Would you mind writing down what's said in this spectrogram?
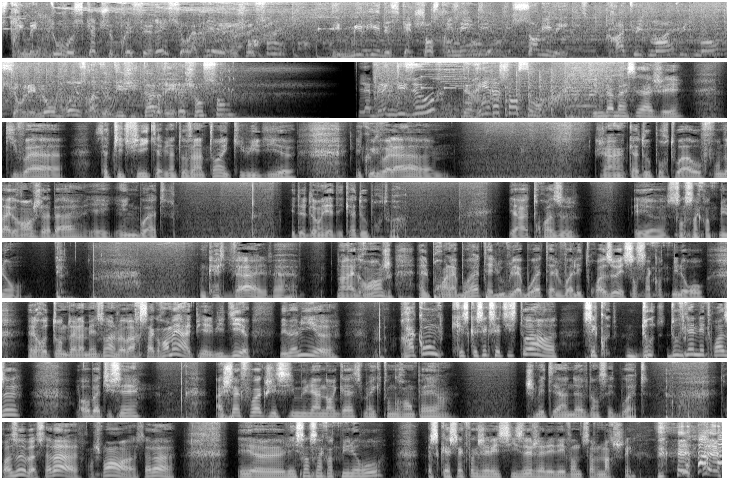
Streamez tous vos sketchs préférés sur la Rire et Chanson. Des milliers de sketchs en streaming, sans limite, gratuitement, gratuitement sur les nombreuses radios digitales Rire et Chanson. La blague du jour de Rire et Chanson. C'est une dame assez âgée qui voit euh, sa petite fille qui a bientôt 20 ans et qui lui dit euh, Écoute, voilà, euh, j'ai un cadeau pour toi. Au fond de la grange, là-bas, il y, y a une boîte. Et dedans, il y a des cadeaux pour toi. Il y a trois œufs et euh, 150 000 euros. Donc elle y va, elle va dans la grange, elle prend la boîte, elle ouvre la boîte, elle voit les trois œufs et 150 000 euros. Elle retourne dans la maison, elle va voir sa grand-mère et puis elle lui dit euh, Mais mamie, euh, raconte, qu'est-ce que c'est que cette histoire C'est quoi- d'où viennent les trois œufs? Oh bah tu sais, à chaque fois que j'ai simulé un orgasme avec ton grand-père, je mettais un œuf dans cette boîte. Trois œufs, bah ça va, franchement, euh, ça va. Et euh, les 150 000 euros Parce qu'à chaque fois que j'avais six œufs, j'allais les vendre sur le marché.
